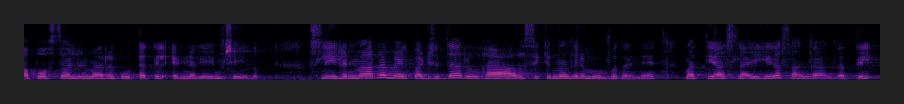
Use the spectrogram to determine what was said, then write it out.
അപ്പോസ്തോലന്മാരുടെ കൂട്ടത്തിൽ എണ്ണുകയും ചെയ്തു. സ്ലീഹന്മാരുടെ മേൽ പരിശുദ്ധ റുഹ ആവസിക്കുന്നതിന് മുമ്പ് തന്നെ മത്യാസ് ലൈംഗിക സംഘാംഗത്തിൽ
